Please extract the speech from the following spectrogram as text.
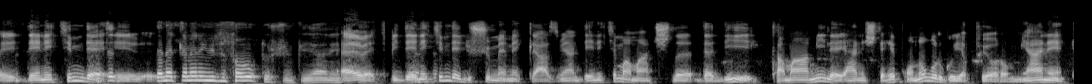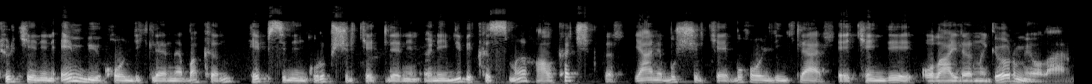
e, denetim de e, denetlemenin yüzü soğuktur çünkü yani. Evet, bir denetim de düşünmemek lazım. Yani denetim amaçlı da değil, tamamıyla yani işte hep ona vurgu yapıyorum. Yani Türkiye'nin en büyük holdinglerine bakın. Hepsinin grup şirketlerinin önemli bir kısmı halka çıktır. Yani bu şirket, bu holdingler e, kendi olaylarını görmüyorlar mı?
